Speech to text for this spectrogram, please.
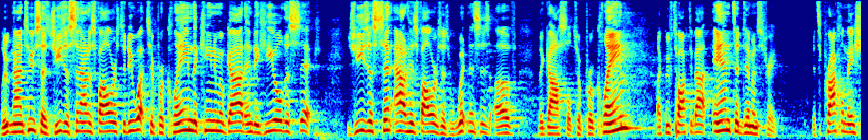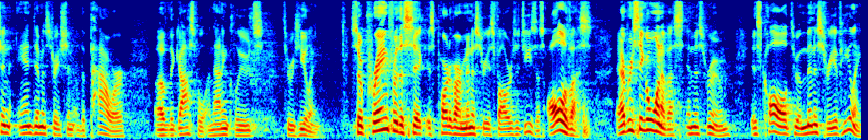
Luke 9 2 says, Jesus sent out his followers to do what? To proclaim the kingdom of God and to heal the sick. Jesus sent out his followers as witnesses of the gospel to proclaim, like we've talked about, and to demonstrate. It's proclamation and demonstration of the power of the gospel, and that includes through healing. So, praying for the sick is part of our ministry as followers of Jesus. All of us, every single one of us in this room, is called to a ministry of healing.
